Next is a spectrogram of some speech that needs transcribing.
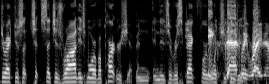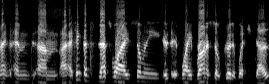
directors such, such as Ron is more of a partnership, and, and there's a respect for what you can exactly right, and I and um, I think that's that's why so many why Ron is so good at what he does,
